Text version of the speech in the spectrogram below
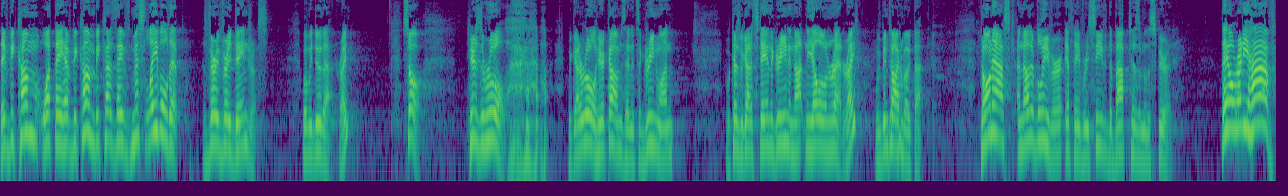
They've become what they have become because they've mislabeled it. It's very, very dangerous when we do that, right? So, here's the rule. we got a rule. Here it comes, and it's a green one because we got to stay in the green and not in the yellow and red, right? We've been talking about that. Don't ask another believer if they've received the baptism of the Spirit. They already have.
